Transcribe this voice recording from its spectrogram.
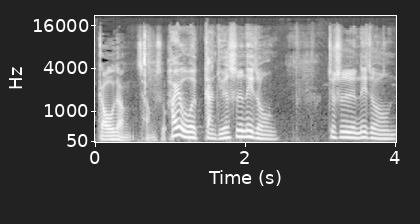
高档场所。还有我感觉是那种，就是那种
